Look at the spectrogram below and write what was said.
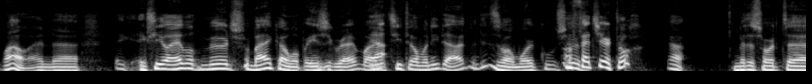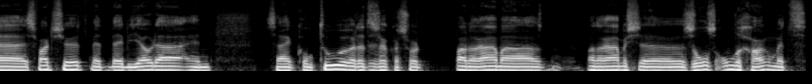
Wauw. En eh, ik, ik zie al heel wat merch voorbij komen op Instagram. Maar Ja. het ziet er allemaal niet uit. Maar dit is wel een mooi cool shirt. een vet shirt, toch? Met een soort eh, zwart shirt met Baby Yoda. En zijn contouren. Dat is ook een soort panorama, panoramische zonsondergang. Met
